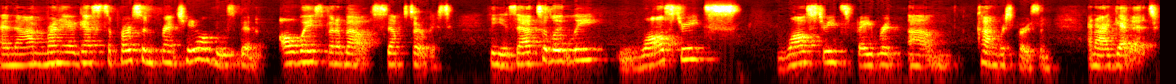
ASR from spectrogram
And I'm running against a person, French Hill, who's been always been about self service. He is absolutely Wall Street's Wall Street's favorite um, congressperson, and I get it.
